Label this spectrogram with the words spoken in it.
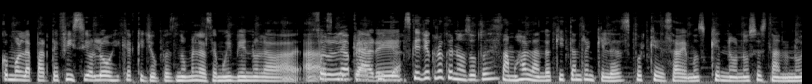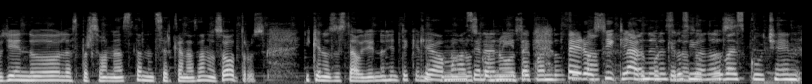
como la parte fisiológica que yo pues no me la sé muy bien, no la va a Solo la explicar. práctica. eh, Es que yo creo que nosotros estamos hablando aquí tan tranquilas porque sabemos que no nos están oyendo las personas tan cercanas a nosotros y que nos está oyendo gente que ¿Qué no, vamos no a nos hacer, conoce. Anita, cuando Pero sepa- sí, claro, cuando porque nuestros hijos nos nosotros- va a escuchen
